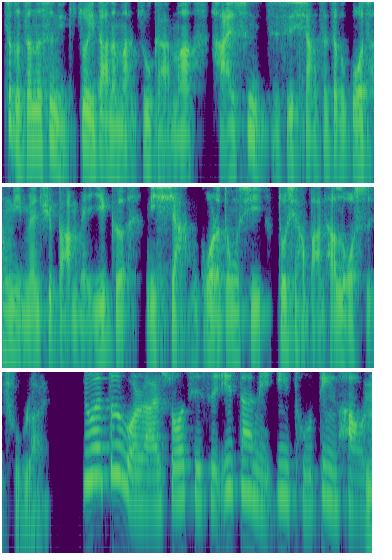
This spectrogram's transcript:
这个真的是你最大的满足感吗？还是你只是想在这个过程里面去把每一个你想过的东西都想把它落实出来？因为对我来说，其实一旦你意图定好了，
